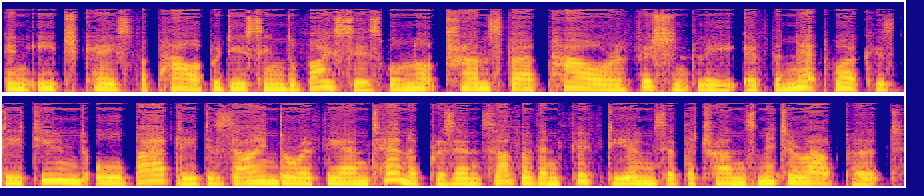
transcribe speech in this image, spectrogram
In each case the power-producing devices will not transfer power efficiently if the network is detuned or badly designed or if the antenna presents other than 50 ohms at the transmitter output.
